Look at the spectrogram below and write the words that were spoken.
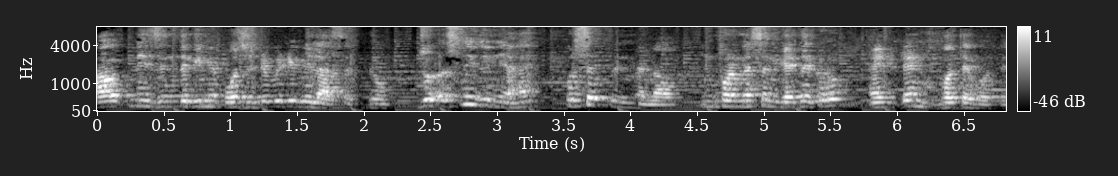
आप अपनी ज़िंदगी में पॉजिटिविटी भी ला सकते हो। जो असली दुनिया है, उसे फ़िल्म में लाओ। इन्फॉर्मेशन गैदर करो एंटरटेन होते होते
